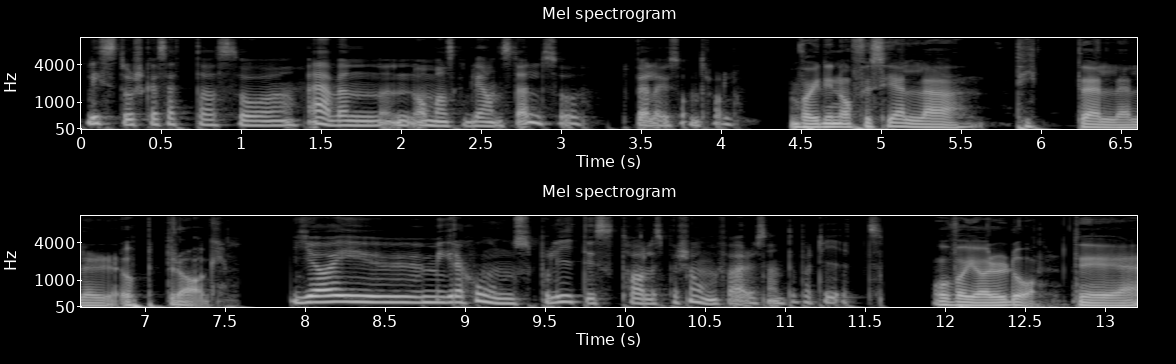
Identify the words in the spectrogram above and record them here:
listor ska sättas och även om man ska bli anställd så spelar ju sånt roll. Vad är din officiella titel eller uppdrag? Jag är ju migrationspolitisk talesperson för Centerpartiet. Och vad gör du då? Det,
